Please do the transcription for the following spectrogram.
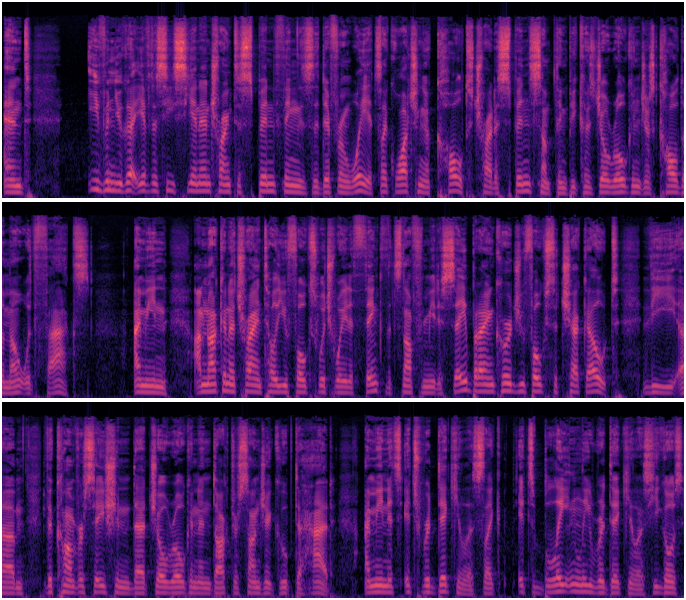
And even you got you have to see CNN trying to spin things a different way. It's like watching a cult try to spin something because Joe Rogan just called him out with facts. I mean, I'm not going to try and tell you folks which way to think. That's not for me to say, but I encourage you folks to check out the um, the conversation that Joe Rogan and Dr. Sanjay Gupta had. I mean, it's it's ridiculous. Like it's blatantly ridiculous. He goes,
